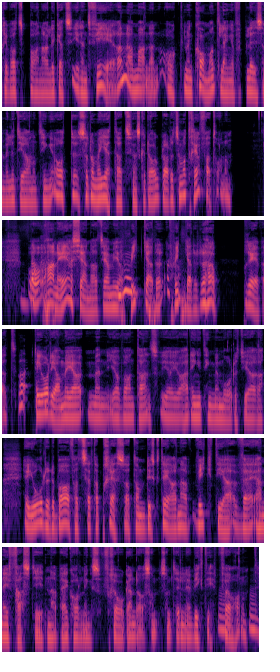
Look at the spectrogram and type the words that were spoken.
privatspanare lyckats identifiera den här mannen, och, men kommer inte längre för polisen vill inte göra någonting åt det, så de har gett det här till Svenska Dagbladet som har träffat honom. Va? Och han erkänner att ja, men jag skickade, skickade det här brevet. Va? Det gjorde jag, men jag, men jag var inte ans jag, jag hade ingenting med mordet att göra. Jag gjorde det bara för att sätta press så att de diskuterar den här viktiga, han är fast i den här väghållningsfrågan då som, som tydligen är viktig mm. för honom. Mm.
